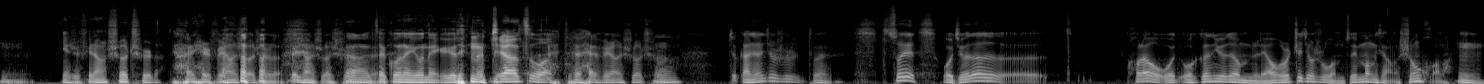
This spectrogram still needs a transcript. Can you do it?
嗯，也是非常奢侈的。也是非常奢侈的，非常奢侈的。嗯，在国内有哪个乐队能这样做？对，非常奢侈，嗯就感觉就是对，所以我觉得，呃、后来我我我跟乐队我们聊，我说这就是我们最梦想的生活嘛，嗯，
